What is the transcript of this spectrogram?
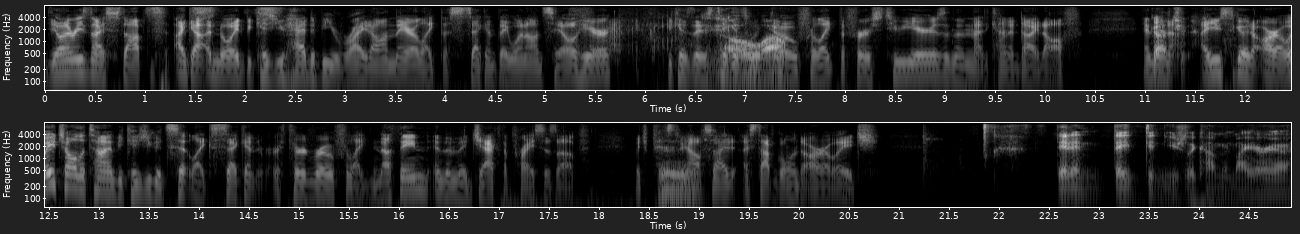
the only reason I stopped, I got annoyed because you had to be right on there like the second they went on sale here, because those tickets Oh, would wow. go for like the first two years and then that kind of died off. And Gotcha. then I, I used to go to ROH all the time because you could sit like second or third row for like nothing, and then they jack the prices up, which pissed me Mm. off. So I, I stopped going to ROH. They didn't. They didn't usually come in my area.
